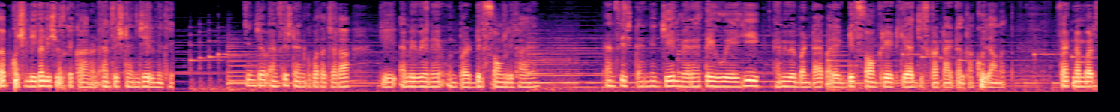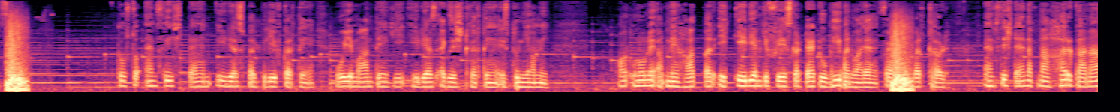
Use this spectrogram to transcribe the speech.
तब कुछ लीगल इश्यूज़ के कारण एम स्टैंड जेल में थे। लेकिन जब एम सी स्टैंड को पता चला कि एम ने उन पर डिस सॉन्ग लिखा है एम स्टैंड ने जेल में रहते हुए ही एम बंटाई पर एक डिस सॉन्ग क्रिएट किया जिसका टाइटल था खुजामत फैक्ट नंबर दोस्तों एम सी स्टैन एलियंस पर बिलीव करते हैं। वो ये मानते हैं कि एलियंस एग्जिस्ट करते हैं इस दुनिया में। और उन्होंने अपने हाथ पर एक एलियन के फेस का टैटू भी बनवाया है fact number third M C Stan अपना हर गाना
